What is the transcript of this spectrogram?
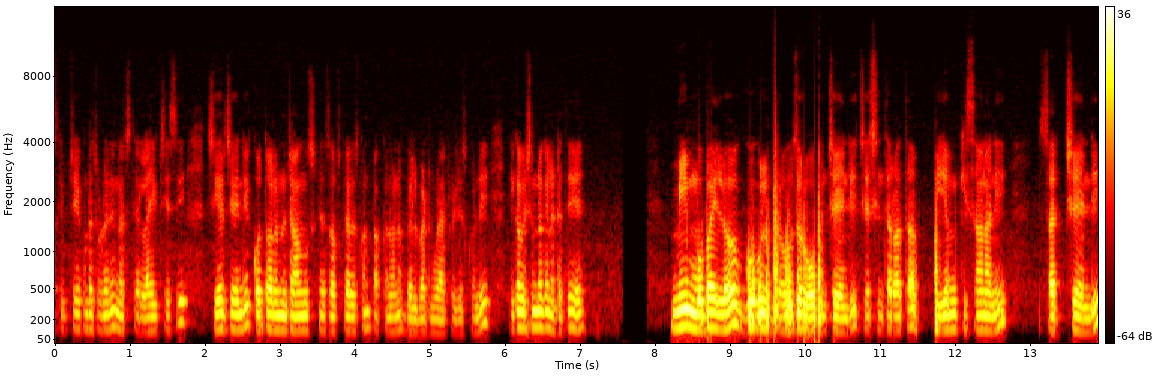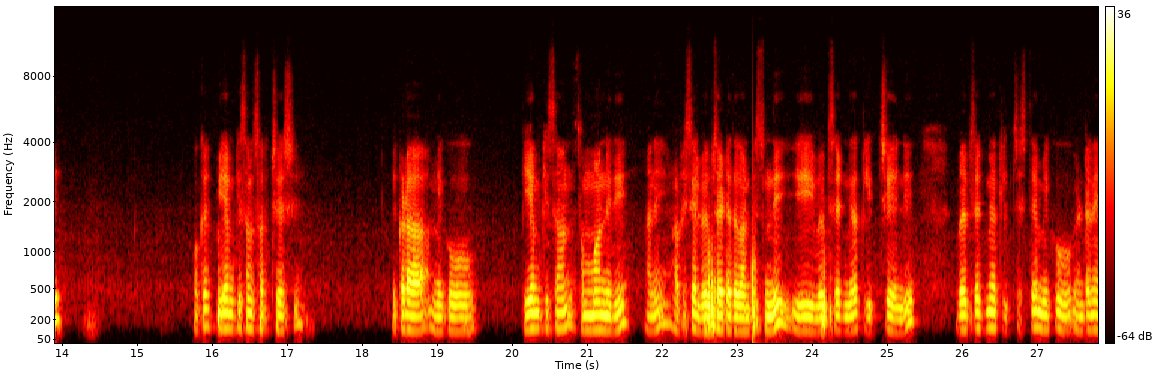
స్కిప్ చేయకుండా చూడండి నచ్చితే లైక్ చేసి షేర్ చేయండి. కొత్త వాళ్ళ నుంచి ఛానల్ చూస్తే సబ్స్క్రైబ్ చేసుకొని పక్కన ఉన్న బెల్ బటన్ కూడా యాక్టివేట్ చేసుకోండి. ఇక విషయంలోకి వెళ్ళినట్టయితే మీ మొబైల్లో గూగుల్ బ్రౌజర్ ఓపెన్ చేయండి. చేసిన తర్వాత పిఎం కిసాన్ అని సెర్చ్ చేయండి. ఓకే పిఎం కిసాన్ సెర్చ్ చేసి ఇక్కడ మీకు పిఎం కిసాన్ సమ్మాన్ నిధి అని అఫీషియల్ వెబ్సైట్ అయితే కనిపిస్తుంది. ఈ వెబ్సైట్ మీద క్లిక్ చేయండి. వెబ్సైట్ మీద క్లిక్ చేస్తే మీకు వెంటనే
